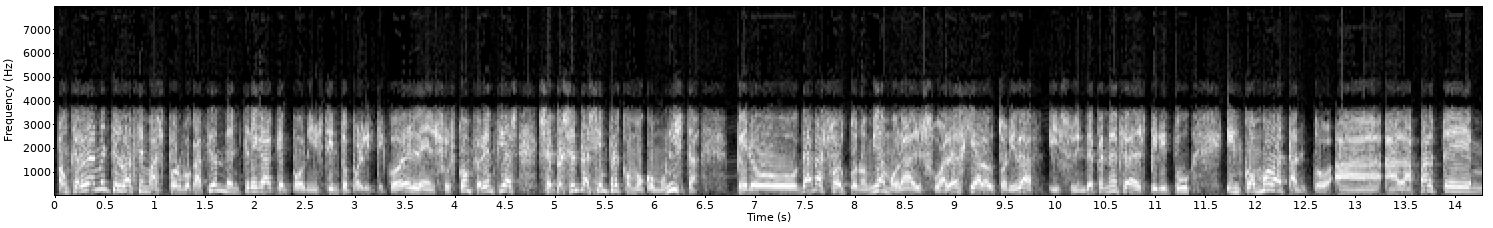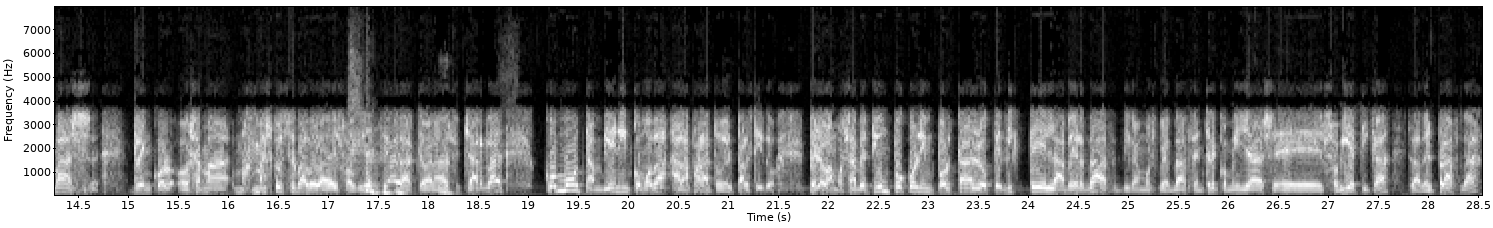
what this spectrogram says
aunque realmente lo hace más por vocación de entrega que por instinto político. Él en sus conferencias se presenta siempre como comunista, pero dada su autonomía moral, su alergia a la autoridad y su independencia de espíritu, incomoda tanto a, la parte más rencor, o sea, más, conservadora de su audiencia, a las que van a sus charlas, como también incomoda al aparato del partido. Pero vamos, a Betty un poco le importa lo que dicte la verdad, digamos verdad, entre comillas, eh, soviética, la del Pravda.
